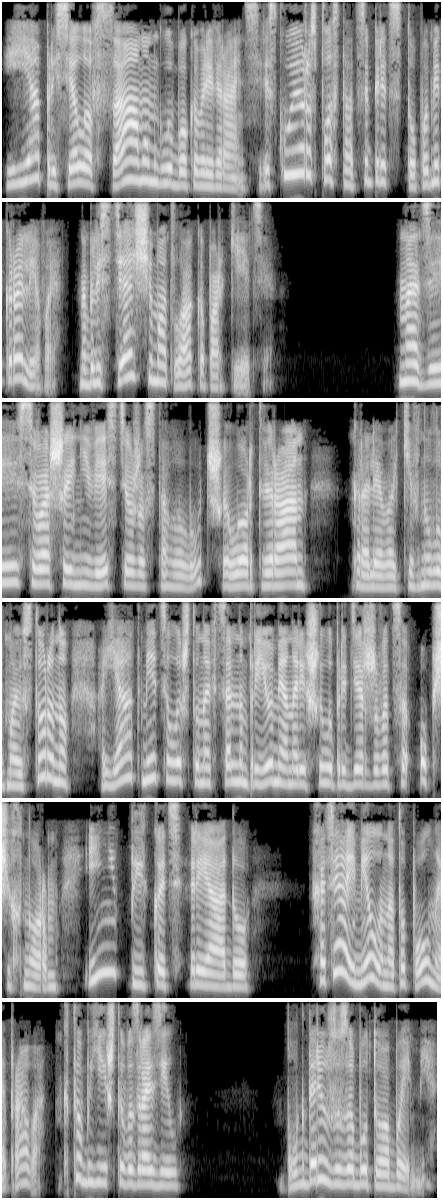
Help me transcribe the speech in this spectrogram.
и я присела в самом глубоком реверансе, рискуя распластаться перед стопами королевы на блестящем от лака паркете. «Надеюсь, вашей невесте уже стало лучше, лорд Веран», Королева кивнула в мою сторону, а я отметила, что на официальном приеме она решила придерживаться общих норм и не тыкать Риаду, хотя имела на то полное право, кто бы ей что возразил. «Благодарю за заботу об Эмме»,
